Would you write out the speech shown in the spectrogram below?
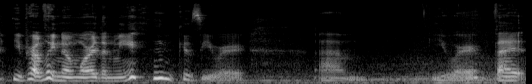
you probably know more than me because you were, um, you were. But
